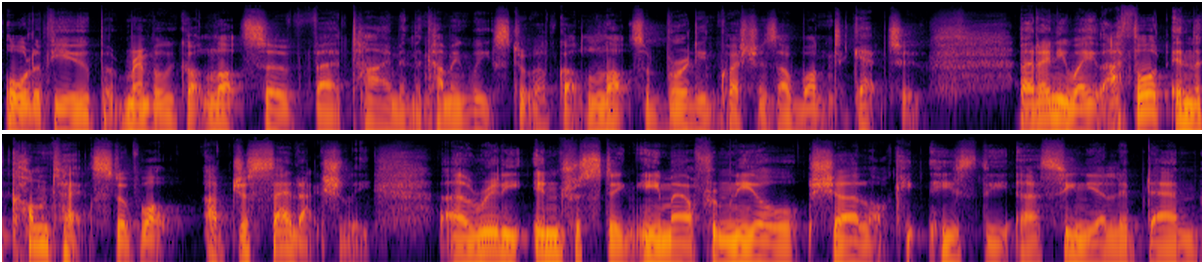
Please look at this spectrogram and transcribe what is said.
all of you, but remember, we've got lots of uh, time in the coming weeks. To, I've got lots of brilliant questions I want to get to. But anyway, I thought in the context of what I've just said, actually, a really interesting email from Neil Sherlock. He, he's the uh, senior Lib Dem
